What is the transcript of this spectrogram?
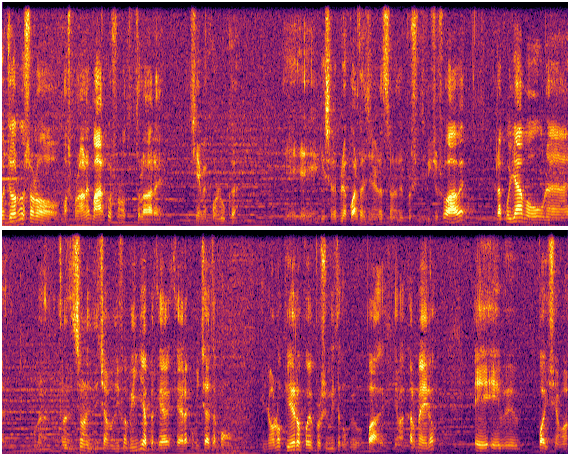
Buongiorno, sono Mascolano e Marco, sono titolare insieme con Luca, eh, che sarebbe la quarta generazione del prosciuttificio Soave. Raccogliamo una, una tradizione diciamo, di famiglia perché era cominciata con il nonno Piero, poi proseguita con mio papà che si chiama Carmelo e, e poi siamo,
